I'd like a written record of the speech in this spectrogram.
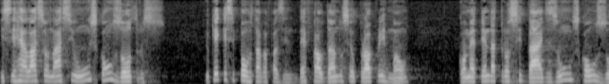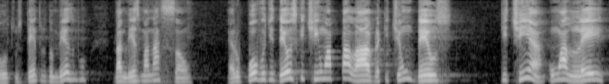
e se relacionasse uns com os outros. E o que, que esse povo estava fazendo? Defraudando o seu próprio irmão, cometendo atrocidades uns com os outros, dentro do mesmo da mesma nação. Era o povo de Deus que tinha uma palavra, que tinha um Deus, que tinha uma lei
